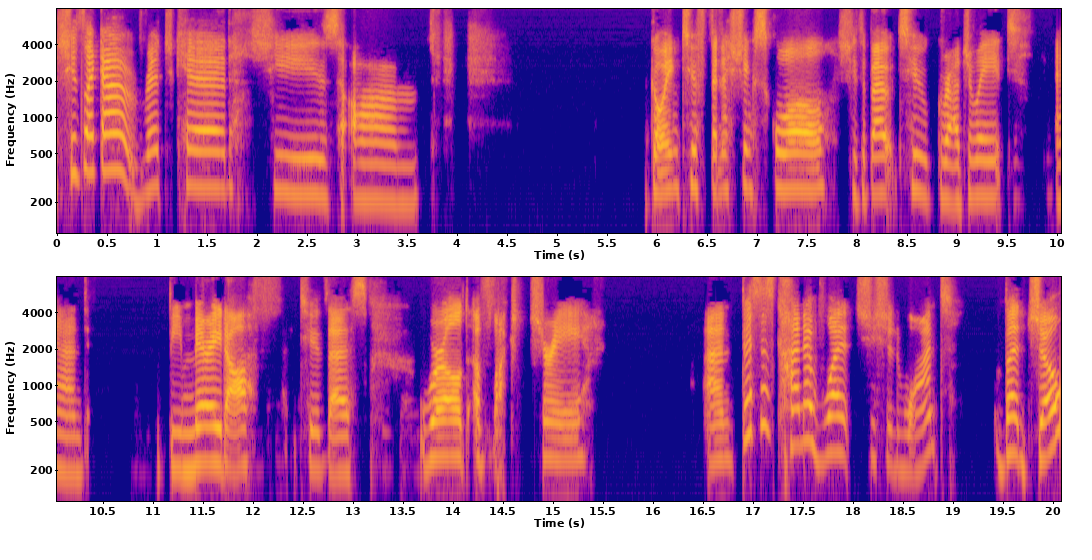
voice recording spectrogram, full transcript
she's like a rich kid. She's um going to finishing school. She's about to graduate and be married off to this world of luxury. And this is kind of what she should want. But Joe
